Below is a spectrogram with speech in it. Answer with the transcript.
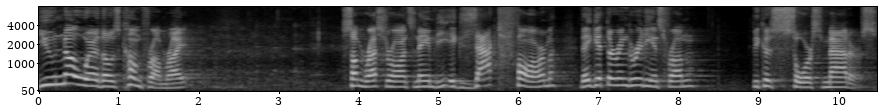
You know where those come from, right? Some restaurants name the exact farm they get their ingredients from because source matters.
